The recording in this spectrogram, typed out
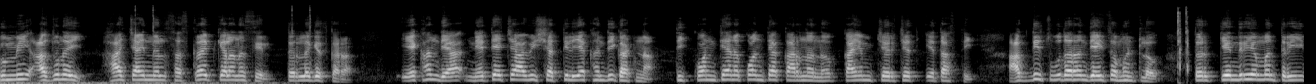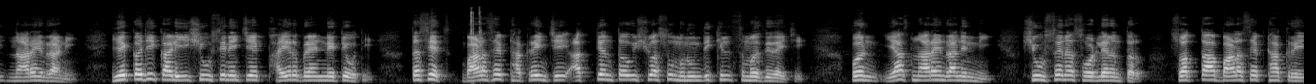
तुम्ही अजूनही हा चॅनल सबस्क्राईब केला नसेल तर लगेच करा. एखाद्या नेत्याच्या आयुष्यातील एखादी घटना ती कोणत्या ना कोणत्या कारणानं कायम चर्चेत येत असते. अगदीच उदाहरण द्यायचं म्हटलं तर केंद्रीय मंत्री नारायण राणे. हे कधी काळी शिवसेनेचे फायर ब्रँड नेते होते. तसेच बाळासाहेब ठाकरेंचे अत्यंत विश्वासू म्हणून देखील समजले जायचे. पण याच नारायण राणेंनी शिवसेना सोडल्यानंतर स्वतः बाळासाहेब ठाकरे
